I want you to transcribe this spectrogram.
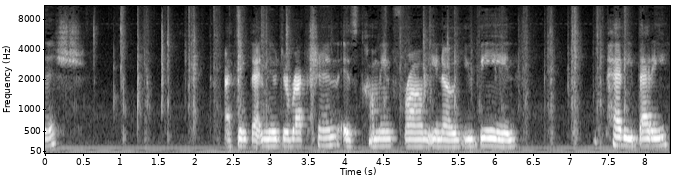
childish. I think that new direction is coming from, you know, you being petty Betty.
